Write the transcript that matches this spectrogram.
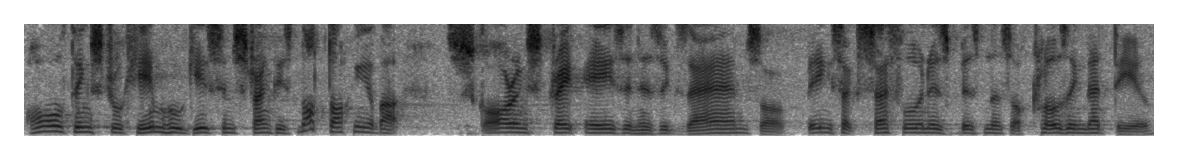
all things through him who gives him strength, he's not talking about scoring straight A's in his exams or being successful in his business or closing that deal.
